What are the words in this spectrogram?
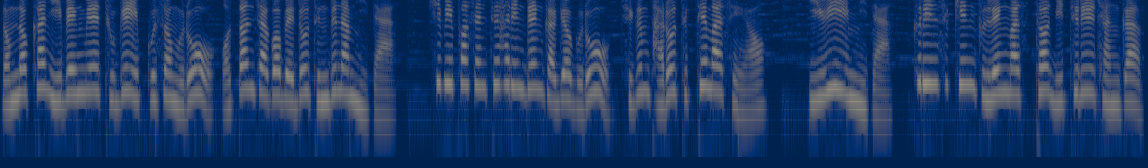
넉넉한 200매 2개 입 구성으로 어떤 작업에도 든든합니다. 12% 할인된 가격으로 지금 바로 득템하세요. 2위입니다. 크린스킨 블랙마스터 니트릴 장갑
